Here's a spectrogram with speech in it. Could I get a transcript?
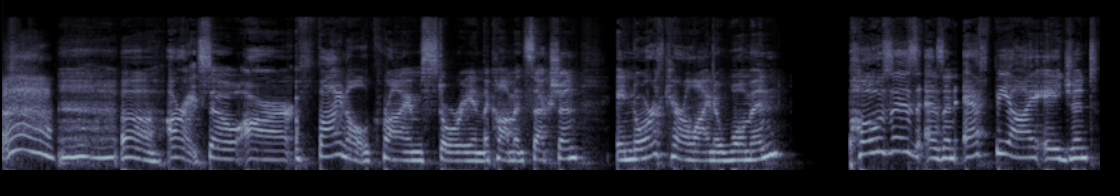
Uh, all right. So our final crime story in the comment section: a North Carolina woman poses as an FBI agent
